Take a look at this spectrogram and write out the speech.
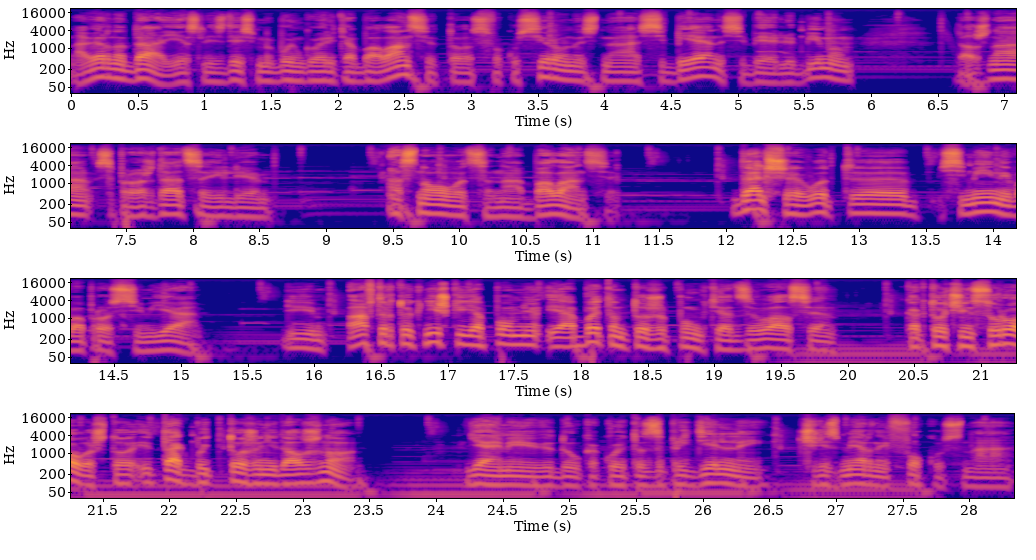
Наверное, да, если здесь мы будем говорить о балансе, то сфокусированность на себе, на себе любимом должна сопровождаться или основываться на балансе. Дальше вот э, семейный вопрос, семья. И автор той книжки, я помню, и об этом тоже пункте отзывался как-то очень сурово, что и так быть тоже не должно. Я имею в виду какой-то запредельный, чрезмерный фокус на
